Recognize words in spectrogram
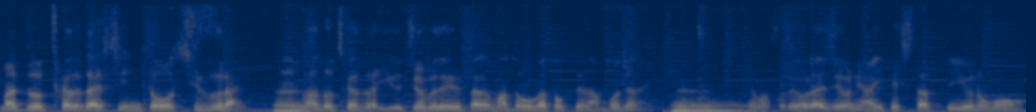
う、まあどっちかというと浸透しづらい。うん。まあどっちかというと YouTube で言ったらまあ動画撮ってなんぼじゃない。うんでもそれをラジオに相手したっていうのも、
